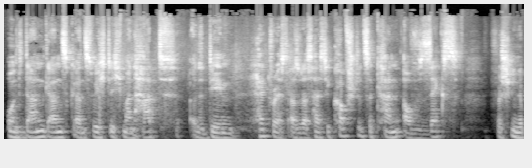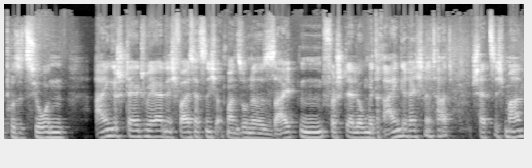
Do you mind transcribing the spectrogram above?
Und dann ganz, ganz wichtig, man hat den Headrest, also das heißt, die Kopfstütze kann auf sechs verschiedene Positionen eingestellt werden. Ich weiß jetzt nicht, ob man so eine Seitenverstellung mit reingerechnet hat, schätze ich mal.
